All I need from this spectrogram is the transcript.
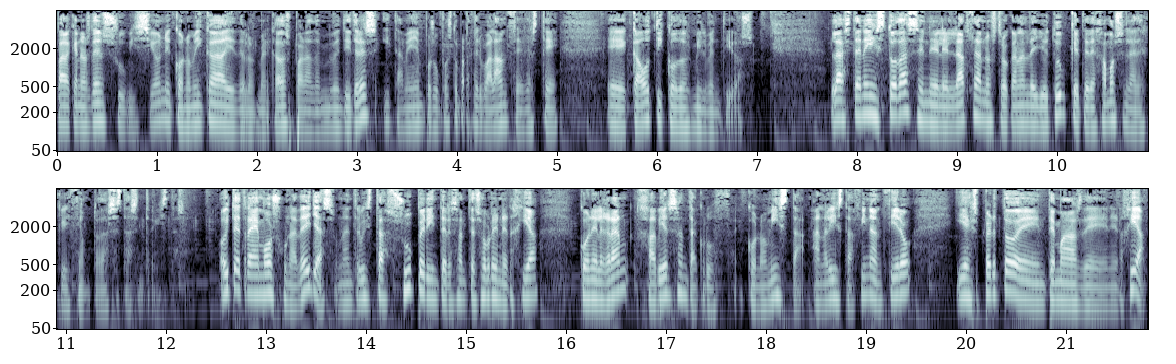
para que nos den su visión económica y de los mercados para 2023 y también, por supuesto, para hacer balance de este eh, caótico 2022. Las tenéis todas en el enlace a nuestro canal de YouTube que te dejamos en la descripción, todas estas entrevistas. Hoy te traemos una de ellas, una entrevista súper interesante sobre energía con el gran Javier Santa Cruz, economista, analista financiero y experto en temas de energía.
